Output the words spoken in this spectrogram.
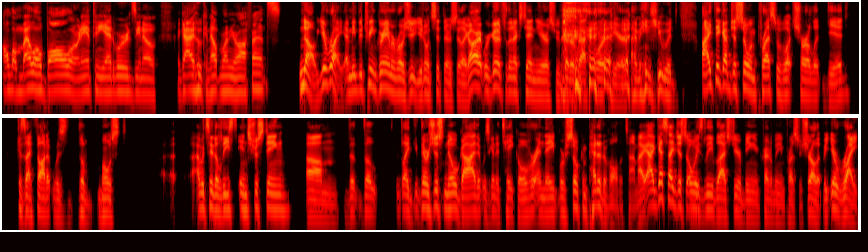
a Lamelo Ball or an Anthony Edwards? You know, a guy who can help run your offense. No, you're right. I mean, between Graham and Rozier, you don't sit there and say like, "All right, we're good for the next ten years. We've got our back court here." I mean, you would. I think I'm just so impressed with what Charlotte did because I thought it was the most, uh, I would say, the least interesting. Um, the the like there was just no guy that was going to take over, and they were so competitive all the time. I, I, guess I just mm-hmm. always leave last year being incredibly impressed with Charlotte, but you're right.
